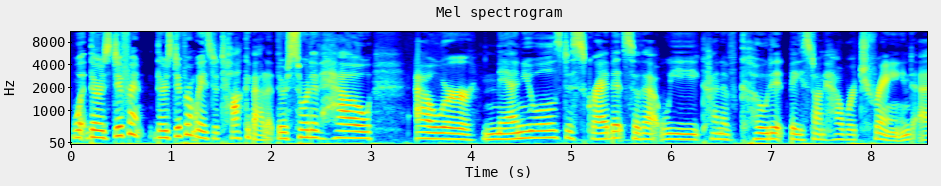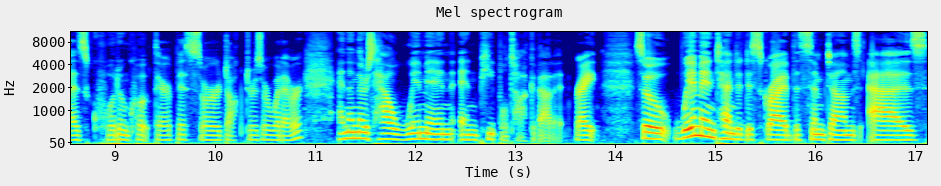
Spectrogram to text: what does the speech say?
what there's different there's different ways to talk about it. There's sort of how our manuals describe it so that we kind of code it based on how we're trained as quote unquote therapists or doctors or whatever. And then there's how women and people talk about it, right? So women tend to describe the symptoms as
